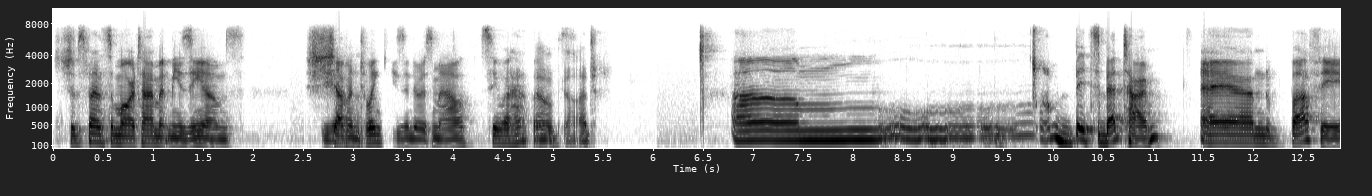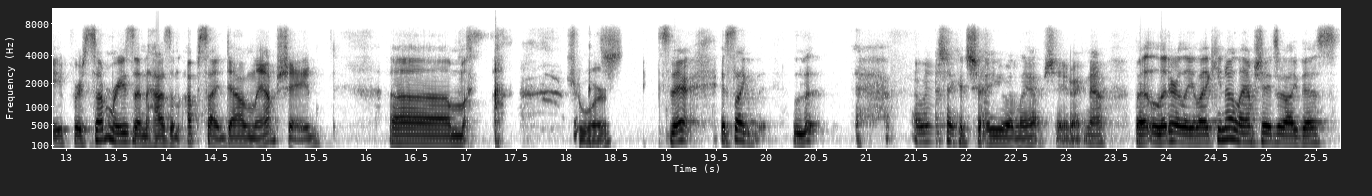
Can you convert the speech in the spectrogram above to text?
should spend some more time at museums shoving Twinkies into his mouth. See what happens. Oh. God. Um, it's bedtime, and Buffy, for some reason, has an upside down lampshade. Um, Sure. it's there. It's like, I wish I could show you a lampshade right now, but literally, like you know, lampshades are like this.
